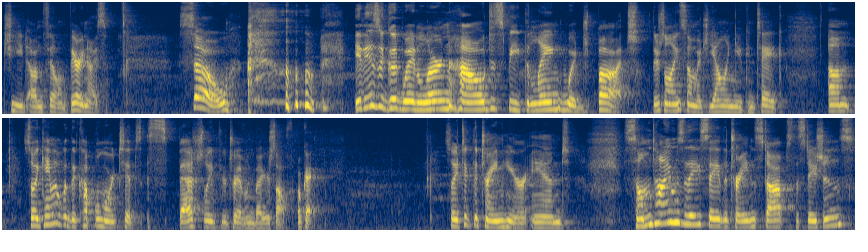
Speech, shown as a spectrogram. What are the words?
cheat on film. Very nice. So, it is a good way to learn how to speak the language, but there's only so much yelling you can take. Um, so I came up with a couple more tips, especially if you're traveling by yourself. Okay. So I took the train here and sometimes they say the train stops the stations,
